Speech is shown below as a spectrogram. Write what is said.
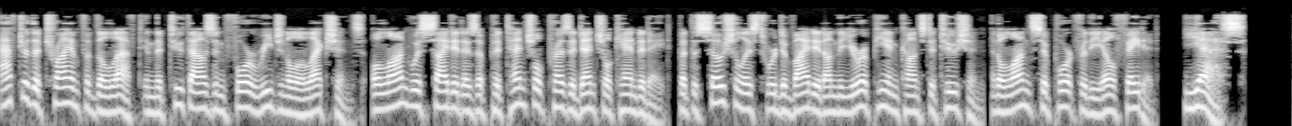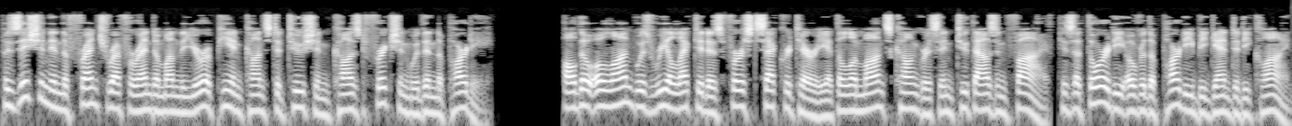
After the triumph of the left in the 2004 regional elections, Hollande was cited as a potential presidential candidate, but the socialists were divided on the European constitution, and Hollande's support for the ill-fated «yes» Position in the French referendum on the European Constitution caused friction within the party. Although Hollande was re-elected as first secretary at the Le Mans Congress in 2005, his authority over the party began to decline.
